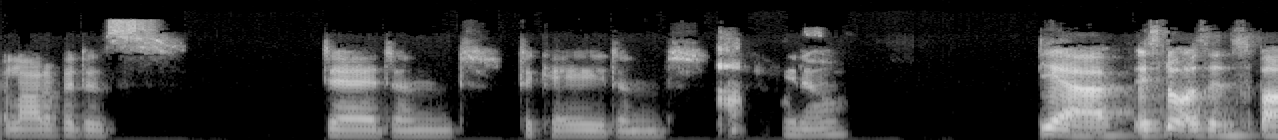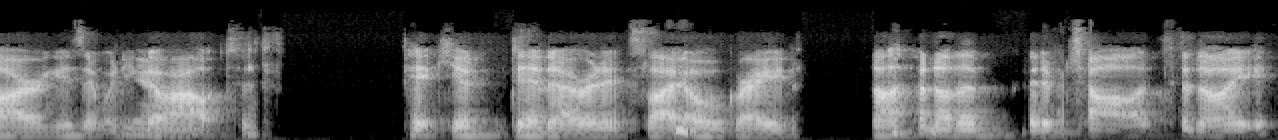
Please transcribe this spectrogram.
a lot of it is dead and decayed and you know. Yeah, it's not as inspiring, is it, when you go out to pick your dinner and it's like, oh, great, another bit of chard tonight.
